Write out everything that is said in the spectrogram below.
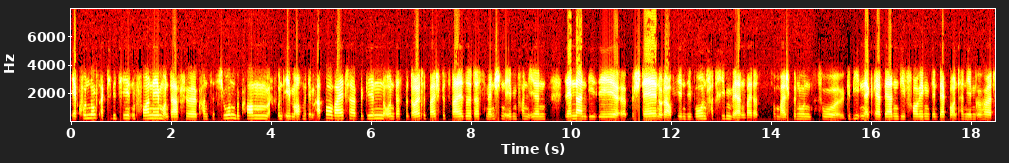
Erkundungsaktivitäten vornehmen und dafür Konzessionen bekommen und eben auch mit dem Abbau weiter beginnen. Und das bedeutet beispielsweise, dass Menschen eben von ihren Ländern, die sie äh, bestellen oder auf denen sie wohnen, vertrieben werden, weil das zum Beispiel nun zu Gebieten erklärt werden, die vorwiegend den Bergbauunternehmen gehört.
